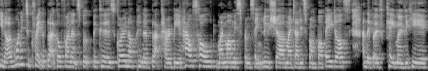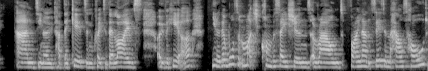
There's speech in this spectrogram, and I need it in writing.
you know, I wanted to create the Black Girl Finance book because growing up in a Black Caribbean household, my mum is from St. Lucia, my dad is from Barbados, and they both came over here and you know had their kids and created their lives over here you know there wasn't much conversations around finances in the household.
